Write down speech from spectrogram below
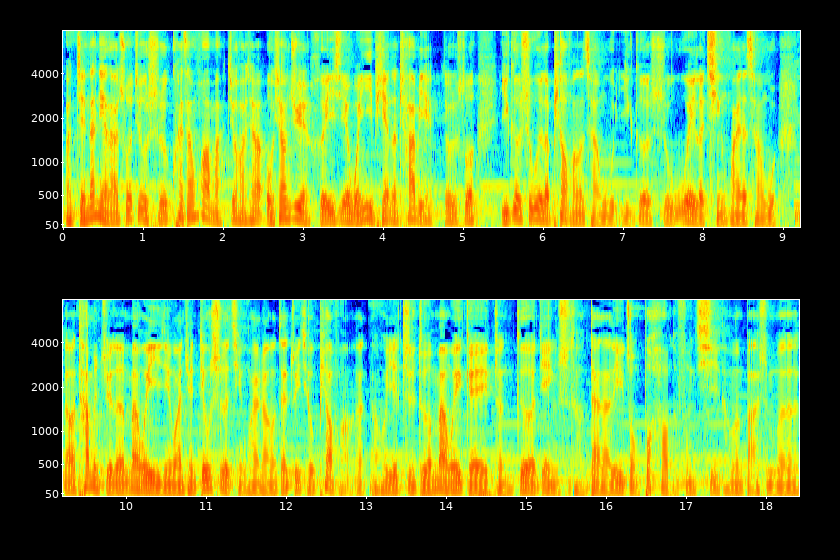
啊。简单点来说就是快餐化嘛，就好像偶像剧和一些文艺片的差别，就是说一个是为了票房的产物，一个是为了情怀的产物。然后他们觉得漫威已经完全丢失了情怀，然后在追求票房啊，然后也指责漫威给整个电影市场带来了一种不好的风气。他们把什么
